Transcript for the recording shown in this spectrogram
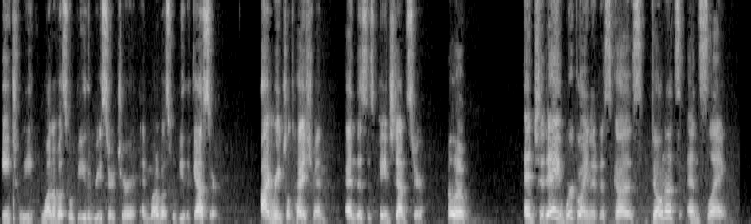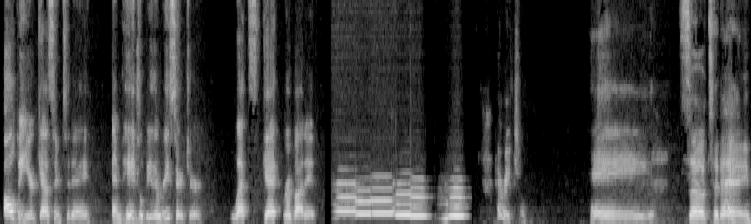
Each week, one of us will be the researcher and one of us will be the guesser. I'm Rachel Teichman, and this is Paige Dempster. Hello. And today we're going to discuss donuts and slang. I'll be your guesser today, and Paige will be the researcher. Let's get rebutted. Hi, Rachel. Hey. So today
